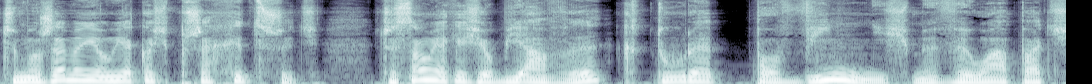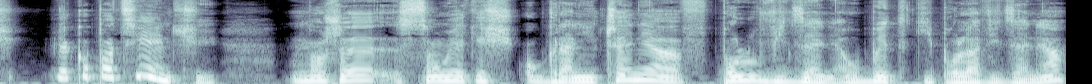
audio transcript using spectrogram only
Czy możemy ją jakoś przechytrzyć? Czy są jakieś objawy, które powinniśmy wyłapać jako pacjenci? Może są jakieś ograniczenia w polu widzenia, ubytki pola widzenia,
